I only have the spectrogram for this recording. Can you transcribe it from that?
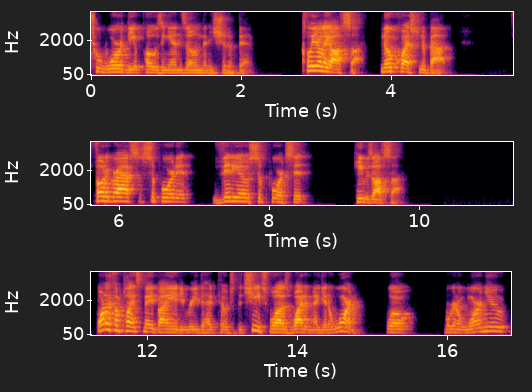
toward the opposing end zone than he should have been. Clearly offside, no question about it. Photographs support it, video supports it. He was offside. One of the complaints made by Andy Reid, the head coach of the Chiefs, was, why didn't I get a warning? Well, we're going to warn you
